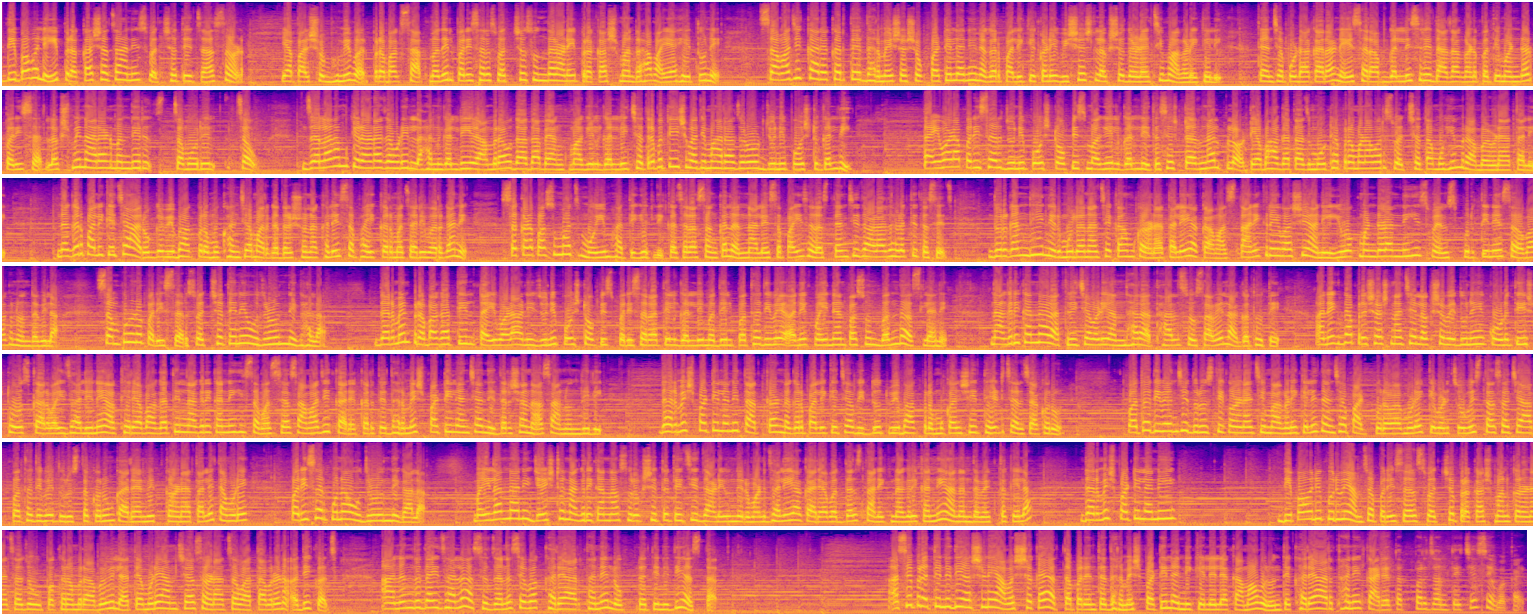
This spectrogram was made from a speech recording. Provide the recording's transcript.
दीपावली प्रकाशाचा आणि स्वच्छतेचा सण. या पार्श्वभूमीवर प्रभाग सात मधील परिसर स्वच्छ सुंदर आणि प्रकाशमान राहावा या हेतूने सामाजिक कार्यकर्ते धर्मेश अशोक पाटील यांनी नगरपालिकेकडे विशेष लक्ष देण्याची मागणी केली. त्यांच्या पुढाकाराने सराफ गल्ली श्री दादा गणपती मंडळ परिसर लक्ष्मीनारायण मंदिर समोरील चौक जलाराम किराणाजवळील लहान गल्ली रामराव दादा बँक मागील गल्ली छत्रपती शिवाजी महाराज रोड जुनी पोस्ट गल्ली ताईवाडा परिसर जुनी पोस्ट ऑफिस मागील गल्ली तसेच टर्नल प्लॉट या भागात आज मोठ्या प्रमाणावर स्वच्छता मोहीम राबविण्यात आली. नगरपालिकेच्या आरोग्य विभाग प्रमुखांच्या मार्गदर्शनाखाली सफाई कर्मचारी वर्गाने सकाळपासूनच मोहीम हाती घेतली. कचरा संकलन नाले सफाई रस्त्यांची झाडाझडती तसेच दुर्गंधी निर्मूलनाचे काम करण्यात आले. या कामात स्थानिक रहिवासी आणि युवक मंडळांनीही स्वयंस्फूर्तीने सहभाग नोंदविला. संपूर्ण परिसर स्वच्छतेने उजळून निघाला. दरम्यान प्रभागातील ताईवाडा आणि जुनी पोस्ट ऑफिस परिसरातील गल्लीमधील पथदिवे अनेक महिन्यांपासून बंद असल्याने नागरिकांना रात्रीच्या वेळी अंधारात हाल सोसावे लागत होते. अनेकदा प्रशासनाचे लक्ष वेधूनही कोणतीच ठोस कारवाई झाली नाही. अखेर या भागातील नागरिकांनी ही समस्या सामाजिक कार्यकर्ते धर्मेश पाटील यांच्या निदर्शनास आणून दिली. धर्मेश पाटील यांनी तात्काळ नगरपालिकेच्या विद्युत विभाग प्रमुखांशी थेट चर्चा करून पथदिव्यांची दुरुस्ती करण्याची मागणी केली. त्यांच्या पाठपुराव्यामुळे केवळ चोवीस तासाच्या आत पथदिवे दुरुस्त करून कार्यान्वित करण्यात आले. त्यामुळे परिसर पुन्हा उजळून निघाला. महिलांना आणि ज्येष्ठ नागरिकांना सुरक्षिततेची जाणीव निर्माण झाली. या कार्याबद्दल स्थानिक नागरिकांनी आनंद व्यक्त केला. धर्मेश पाटील यांनी दीपावलीपूर्वी आमचा परिसर स्वच्छ प्रकाशमान करण्याचा जो उपक्रम राबविला त्यामुळे आमच्या सणाचं वातावरण अधिकच आनंददायी झालं असं जनसेवक खऱ्या अर्थाने लोकप्रतिनिधी असतात. असे प्रतिनिधी असणे आवश्यक आहे. आतापर्यंत धर्मेश पाटील यांनी केलेल्या कामावरून ते खऱ्या अर्थाने कार्यतत्पर जनतेचे सेवक आहेत.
